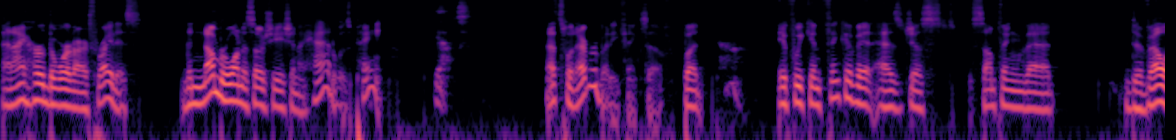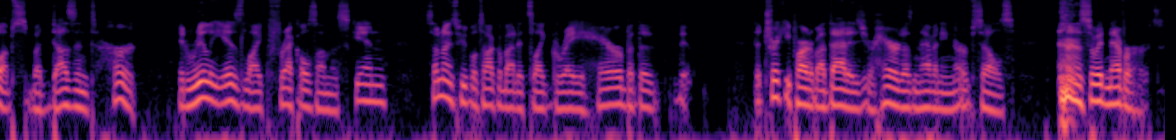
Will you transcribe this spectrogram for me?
and I heard the word arthritis, the number one association I had was pain. Yes. That's what everybody thinks of. But yeah. if we can think of it as just something that develops but doesn't hurt, it really is like freckles on the skin. Sometimes people talk about it's like gray hair, but the, the the tricky part about that is your hair doesn't have any nerve cells, so it never hurts.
